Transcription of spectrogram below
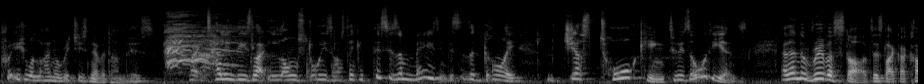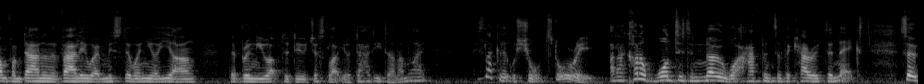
pretty sure Lionel Richie's never done this. Like telling these like long stories. And I was thinking, this is amazing. This is a guy just talking to his audience. And then the river starts. It's like, I come from down in the valley where Mister, when you're young, they bring you up to do just like your daddy done. I'm like, this is like a little short story. And I kind of wanted to know what happened to the character next. So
